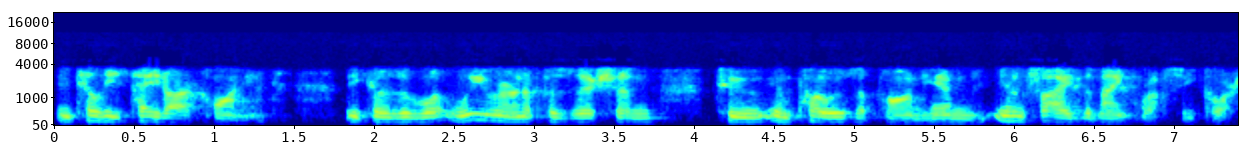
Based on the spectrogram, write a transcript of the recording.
until he paid our client because of what we were in a position to impose upon him inside the bankruptcy court.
